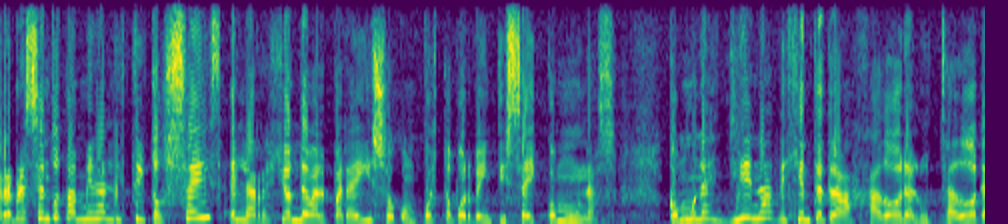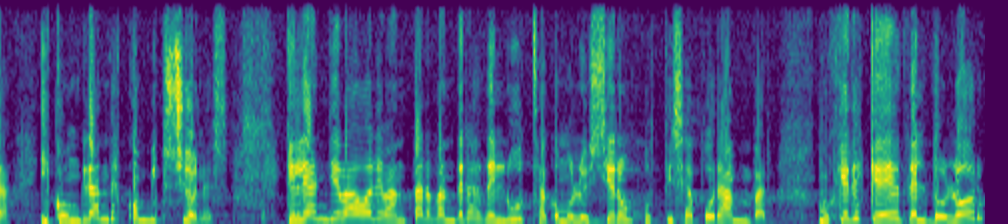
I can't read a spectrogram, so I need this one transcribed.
Represento también al Distrito 6 en la región de Valparaíso, compuesto por 26 comunas, comunas llenas de gente trabajadora, luchadora y con grandes convicciones, que le han llevado a levantar banderas de lucha como lo hicieron Justicia por Ámbar, mujeres que desde el dolor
